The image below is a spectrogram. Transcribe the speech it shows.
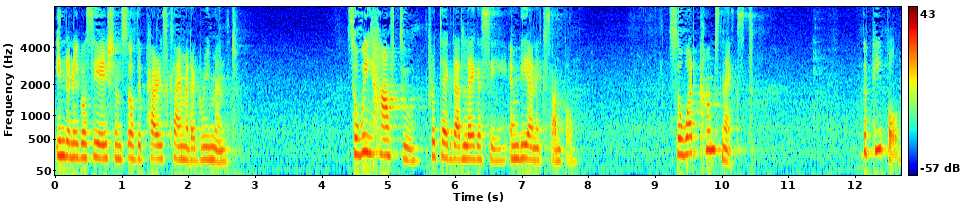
in the negotiations of the Paris Climate Agreement. So we have to protect that legacy and be an example. So, what comes next? The people.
